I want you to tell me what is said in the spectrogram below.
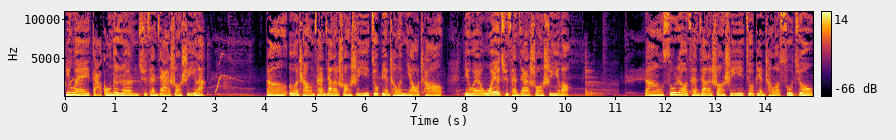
因为打工的人去参加双十一啦。当鹅肠参加了双十一，就变成了鸟肠，因为我也去参加双十一了。当酥肉参加了双十一，就变成了酥鸠，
